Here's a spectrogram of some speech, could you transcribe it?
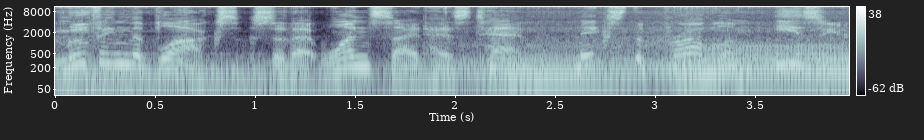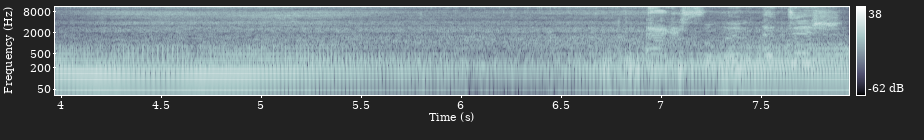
Moving the blocks so that one side has 10 makes the problem easier. Excellent addition!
